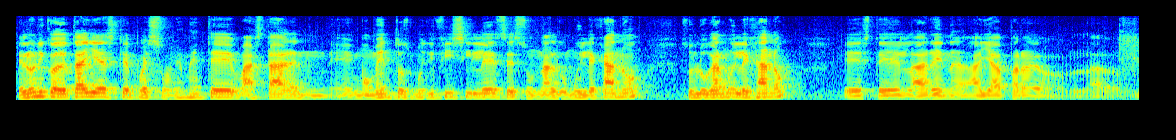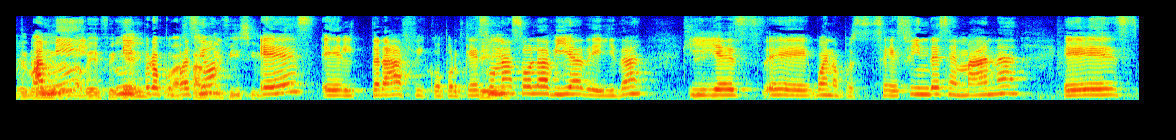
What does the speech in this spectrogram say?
El único detalle es que pues obviamente va a estar en, en momentos muy difíciles, es un algo muy lejano, es un lugar muy lejano. Este, la arena allá para la- el A valle mí, de la BFG mi a preocupación difícil. es el tráfico, porque es una sola vía de ida Sí. y es, eh, bueno, pues es fin de semana, es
